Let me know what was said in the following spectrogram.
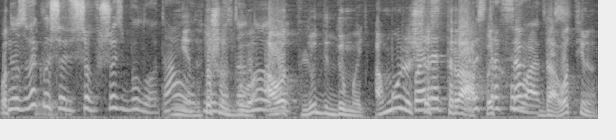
от, Ну звикли, щоб, щоб щось було, так? ні, не то, що нібито, було, ну, а ну, от люди думають, а може щось перед- трапиться. Да, от іменно.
